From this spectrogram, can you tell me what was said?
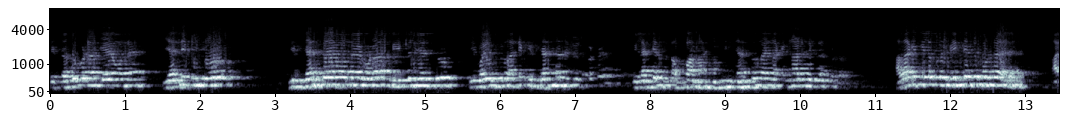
మీరు చదువుకోవడానికి ఏమున్నాయి ఇవన్నీ మీకు మీ స్ట్రెంత్ ఏమున్నాయో కూడా మీ ఇంటెలిజెన్స్ మీ వయసు అన్ని మీ స్ట్రెంత్ అన్ని చూసుకుంటే మీ లెక్కేస్తుంది అబ్బా నాకు ఇన్ని స్ట్రెంత్ ఉన్నాయి నాకు ఇన్నాడు తెలియదు అనుకుంటారు అలాగే వీళ్ళకి కొన్ని వీక్నెసెస్ ఉంటాయి. ఆ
